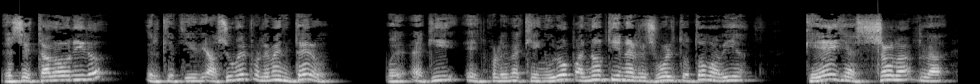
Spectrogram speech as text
Es Estados Unidos el que asume el problema entero. Pues aquí el problema es que en Europa no tiene resuelto todavía que ella es sola la,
